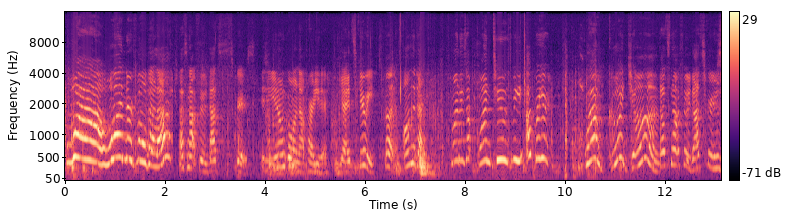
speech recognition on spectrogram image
Wow, wonderful, Bella. That's not food, that's screws. Is You don't go on that part either. Yeah, it's scary. Bella, on the deck. Come on, is up. One, two, three, up right here. Wow, good job. That's not food, that's screws.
